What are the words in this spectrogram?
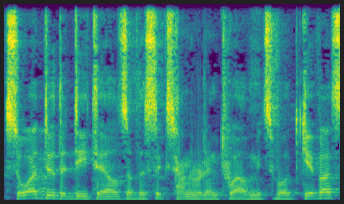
So, what do the details of the 612 mitzvot give us,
